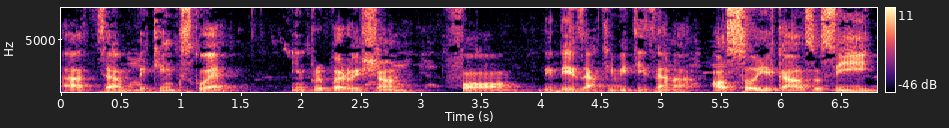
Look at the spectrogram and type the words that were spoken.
at um, the King Square in preparation for the day's activities. And uh, also, you can also see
